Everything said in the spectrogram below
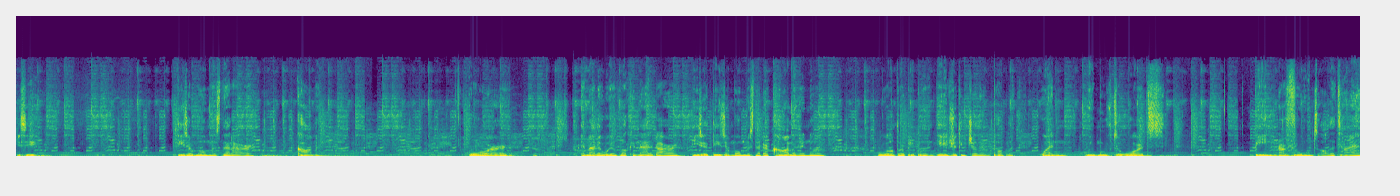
You see, these are moments that are common. Or another way of looking at it are these are these are moments that are common in a world where people engage with each other in public. When we move towards being in our phones all the time,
